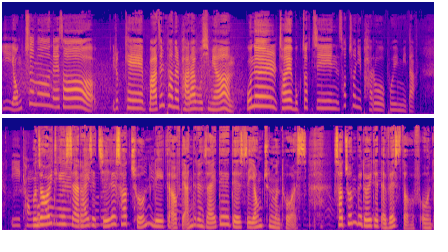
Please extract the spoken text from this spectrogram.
이 영추문에서 이렇게 맞은편을 바라보시면 오늘 저의 목적지인 서촌이 바로 보입니다. Unser heutiges Reiseziel Sochun liegt auf der anderen Seite des Yongchunmun-Tors. Sazun bedeutet Westdorf und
